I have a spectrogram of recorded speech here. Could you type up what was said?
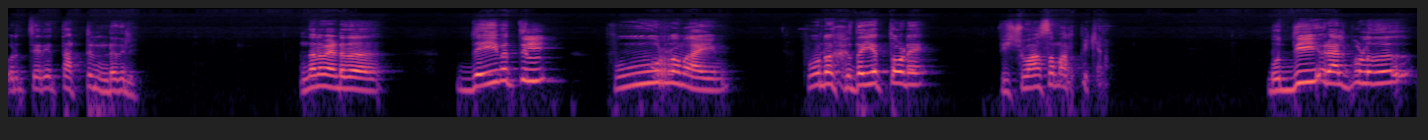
ഒരു ചെറിയ തട്ടുണ്ട് അതിൽ എന്താണ് വേണ്ടത്? ദൈവത്തിൽ പൂർണമായും പൂർണ ഹൃദയത്തോടെ വിശ്വാസം അർപ്പിക്കണം. ബുദ്ധി ഒരല്പമുള്ളത്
